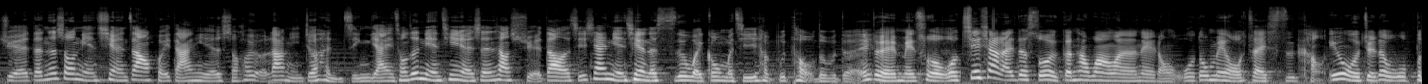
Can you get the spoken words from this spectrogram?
觉得那时候年轻人这样回答你的时候，有让你就很惊讶？你从这年轻人身上学到了，其实现在年轻人的思维跟我们其实很不同，对不对？对，没错。我接下来的所有跟他 on one 的内容，我都没有在思考，因为我觉得我不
